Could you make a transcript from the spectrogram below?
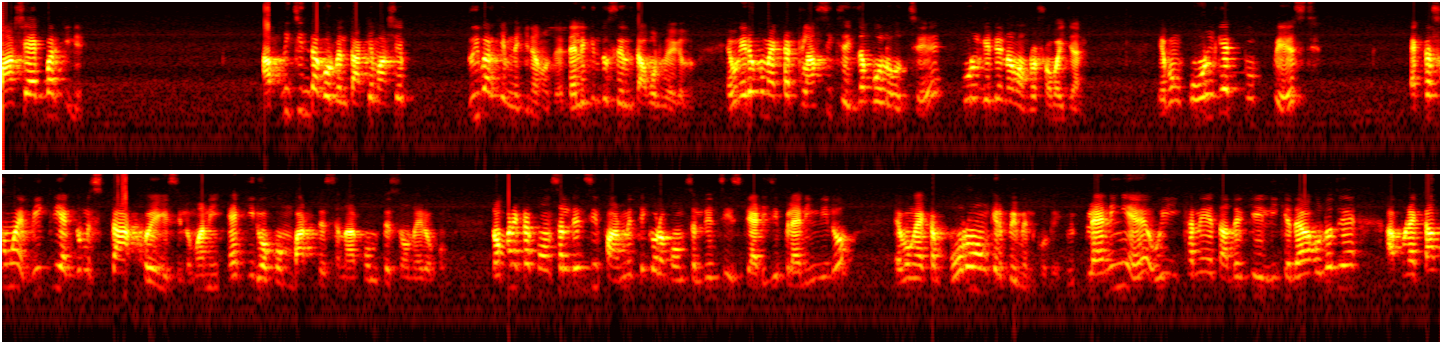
মাসে একবার কিনে। আপনি চিন্তা করবেন তাকে মাসে দুইবার কেমনে কিনানো যায় তাহলে কিন্তু সেল ডাবল হয়ে গেল। এবং এরকম একটা ক্লাসিক এক্সাম্পল হচ্ছে কোলগেটের নাম আমরা সবাই জানি। এবং কোলগেট টুথপেস্ট একটা সময় বিক্রি একদম স্টাক হয়ে গেছিল মানে একই রকম বাড়তেছে না, কমতেছে না এরকম। তখন একটা কনসালটেন্সি ফার্মের থেকে ওরা কনসালটেন্সি স্ট্র্যাটেজি প্ল্যানিং নিল এবং একটা বড় অঙ্কের পেমেন্ট করে ওই প্ল্যানিং এ ওইখানে তাদেরকে লিখে দেওয়া হলো যে, আপনারা কাজ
